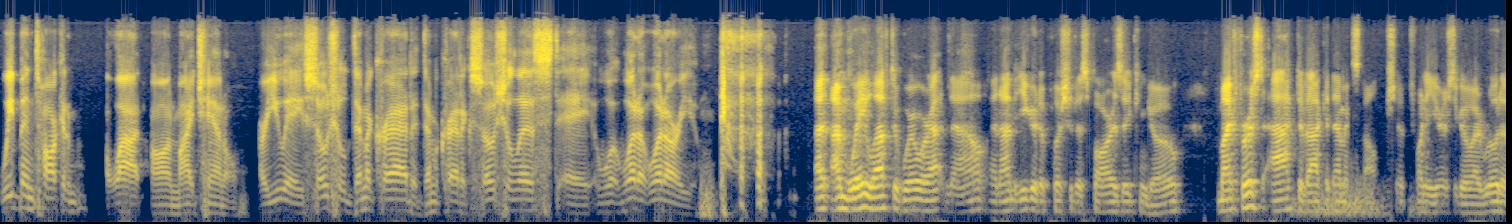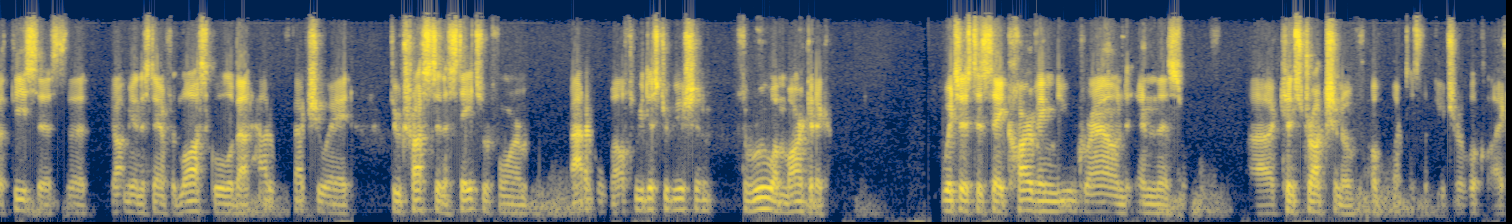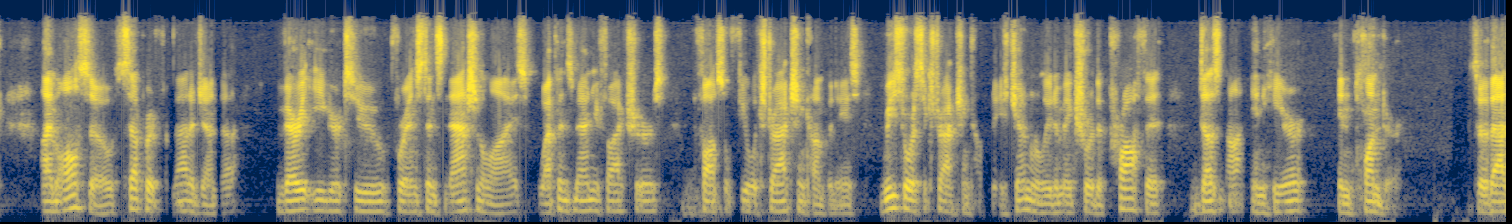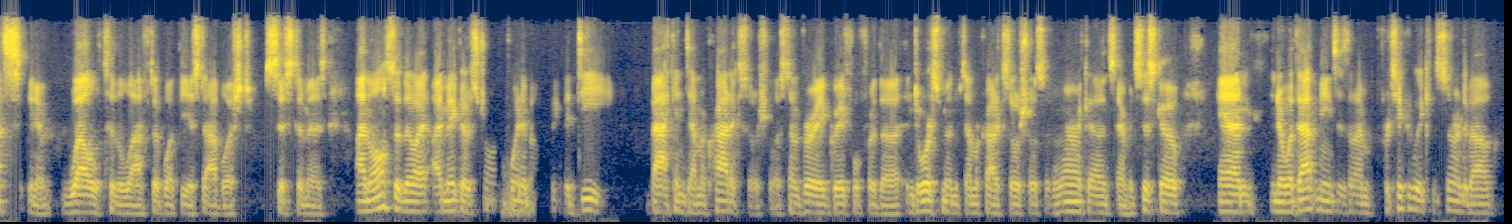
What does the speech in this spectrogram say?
we've been talking a lot on my channel. Are you a social democrat, a democratic socialist? A what? What, what are you? I, I'm way left of where we're at now, and I'm eager to push it as far as it can go my first act of academic scholarship 20 years ago, I wrote a thesis that got me into Stanford Law School about how to effectuate, through trust and estates reform, radical wealth redistribution through a market economy, which is to say, carving new ground in this uh, construction of, of what does the future look like. I'm also, separate from that agenda, very eager to, for instance, nationalize weapons manufacturers, fossil fuel extraction companies, resource extraction companies generally to make sure that profit does not inhere in plunder. So that's you know well to the left of what the established system is. I'm also though I, I make a strong point about the D back in democratic socialist. I'm very grateful for the endorsement of Democratic Socialists of America in San Francisco, and you know what that means is that I'm particularly concerned about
